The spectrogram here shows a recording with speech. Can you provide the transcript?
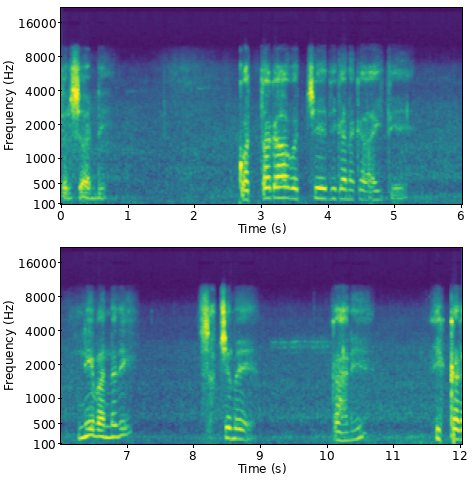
తెలుసా అండి? కొత్తగా వచ్చేది కనుక అయితే నీవన్నది సత్యమే. కానీ ఇక్కడ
